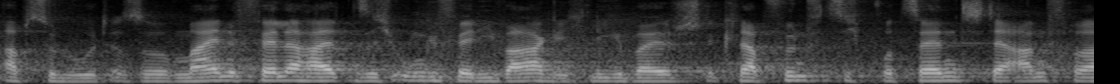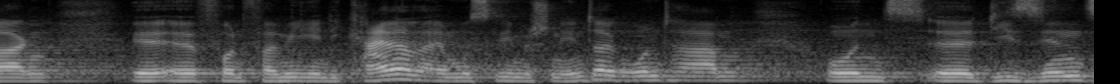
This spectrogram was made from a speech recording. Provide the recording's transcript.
Absolut. Also meine Fälle halten sich ungefähr die Waage. Ich liege bei knapp 50 Prozent der Anfragen äh, von Familien, die keinerlei muslimischen Hintergrund haben. Und äh, die sind,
